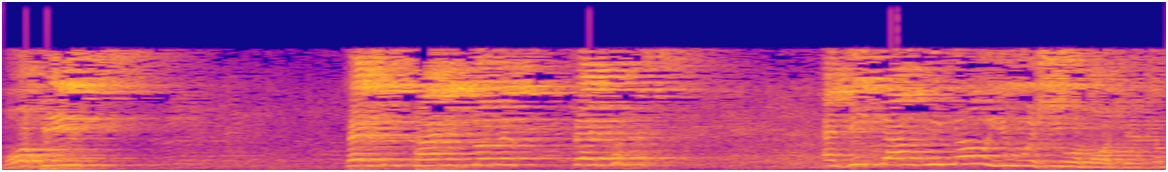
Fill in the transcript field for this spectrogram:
More peace? Patience, kindness, goodness, faithfulness? And deep down, we know you wish you were more gentle.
